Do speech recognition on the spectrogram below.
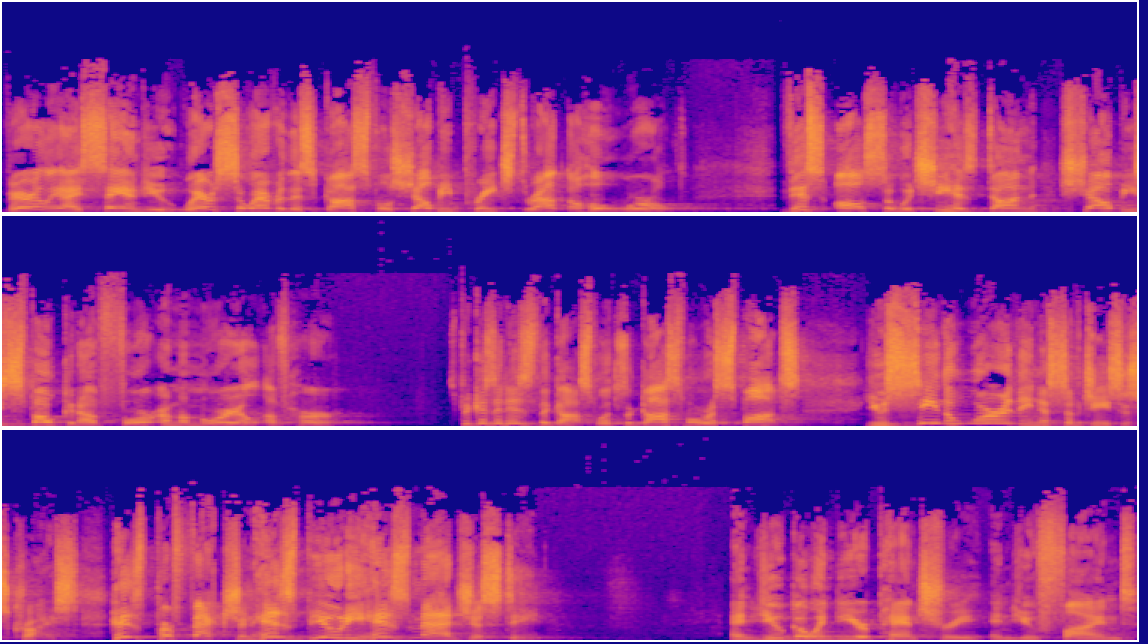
Verily I say unto you, wheresoever this gospel shall be preached throughout the whole world, this also which she has done shall be spoken of for a memorial of her. It's because it is the gospel, it's the gospel response. You see the worthiness of Jesus Christ, his perfection, his beauty, his majesty. And you go into your pantry and you find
